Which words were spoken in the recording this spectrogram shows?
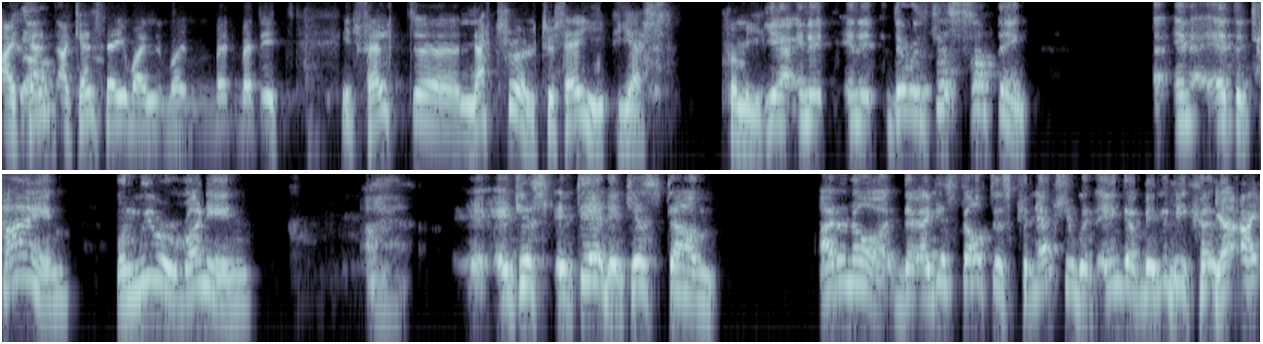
I so. can't I can't say when, but but it it felt uh, natural to say yes for me. Yeah, and it and it there was just something, uh, and at the time when we were running, uh, it, it, just it did it just um. I don't know. I just felt this connection with Inga, maybe because yeah, I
